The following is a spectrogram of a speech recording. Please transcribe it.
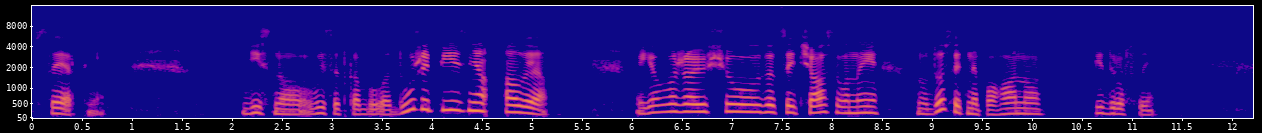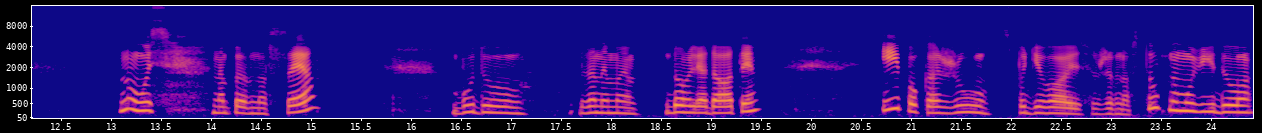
в серпні. Дійсно, висадка була дуже пізня, але я вважаю, що за цей час вони ну, досить непогано підросли. Ну, ось, напевно, все. Буду за ними доглядати. І покажу, сподіваюсь, вже в наступному відео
